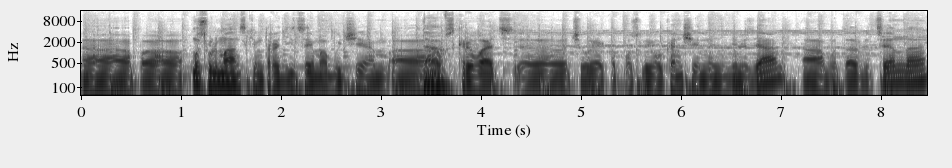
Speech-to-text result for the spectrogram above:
э, по мусульманским традициям, обычаям э, Да. вскрывать э, человека после его кончины нельзя. А вот Авиценна,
